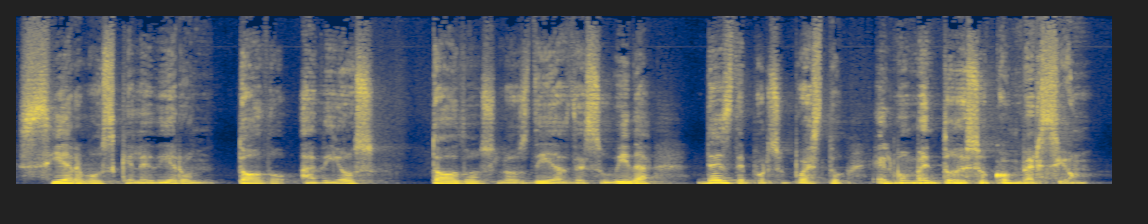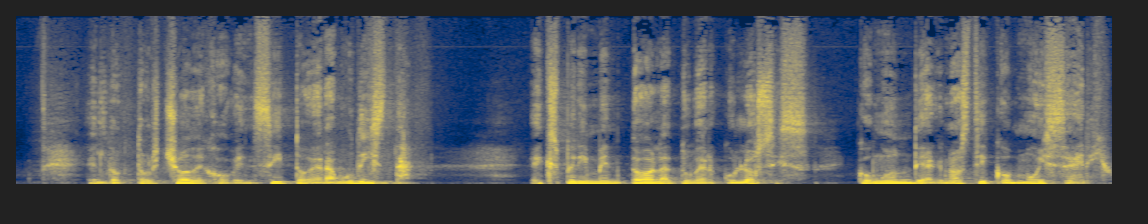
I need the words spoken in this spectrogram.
siervos que le dieron todo a Dios todos los días de su vida, desde, por supuesto, el momento de su conversión. El doctor Cho de jovencito era budista. Experimentó la tuberculosis con un diagnóstico muy serio.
